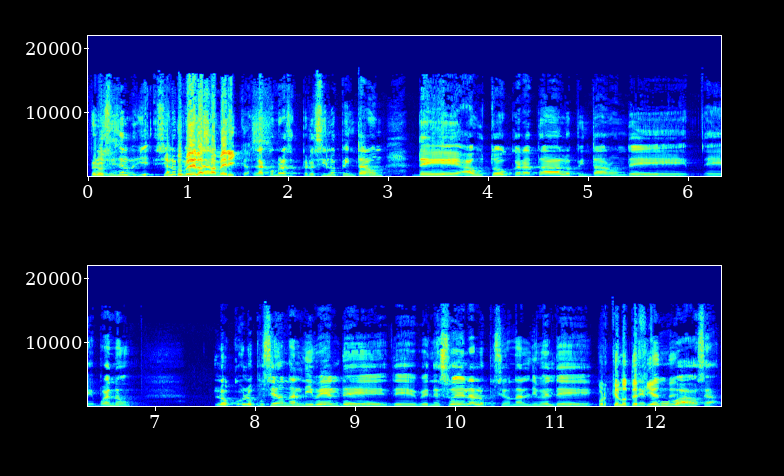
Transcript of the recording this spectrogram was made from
Pero sí, se, sí la cumbre de las Américas. La cumbre, pero sí lo pintaron de autócrata, lo pintaron de, eh, bueno, lo, lo, pusieron al nivel de, de, Venezuela, lo pusieron al nivel de, Porque lo defiende. De Cuba, o sea,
